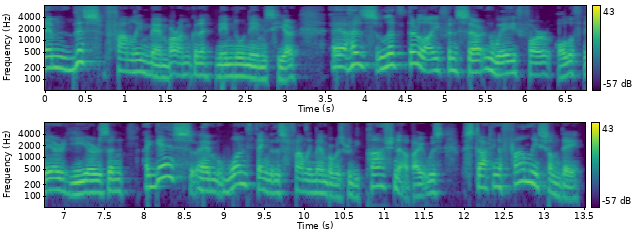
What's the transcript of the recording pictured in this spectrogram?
um, this family member, I'm going to name no names here, uh, has lived their life in a certain way for all of their years, and I guess um, one thing that this family member was really passionate about was starting a family someday.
